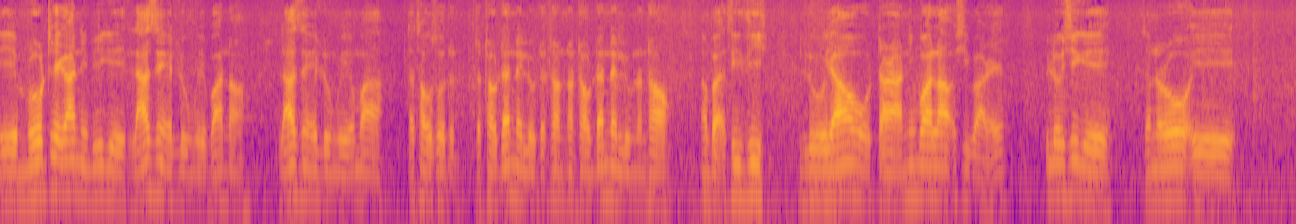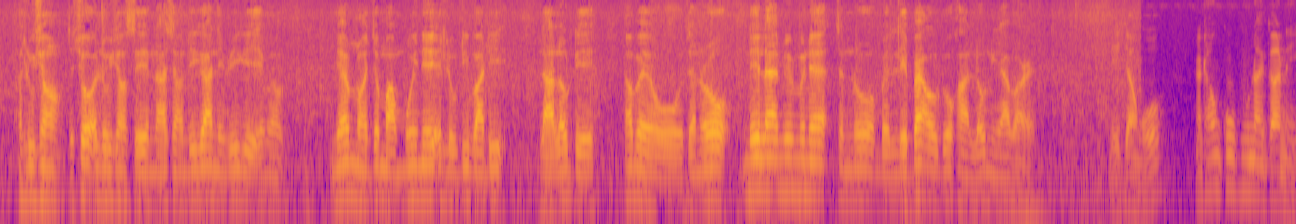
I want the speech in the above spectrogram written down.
အေမရိုထဲကနေပြီးကေလာစင်အလှငွေပါနော်လာစင်အလှငွေဥမာတစ်ထောင်ဆိုတစ်ထောင်တက်နေလို့တစ်ထောင်နှစ်ထောင်တက်နေလို့နှစ်ထောင်နောက်ပဲအသီးသီးလူရောင်းဟိုတာရာနင်းဘွားလောက်ရှိပါတယ်ပြီးလို့ရှိကေကျွန်တော်တို့အေအလှရှောင်းတချို့အလှရှောင်းစေနာရှောင်းဒီကနေပြီးကေမြန်မာကျမမွေးနေအလှတီပါတီလာလို့တယ် နောက်ပဲဟိုကျွန်တော်တို့နေလန်အမျိုးမျိုးနဲ့ကျွန်တော်တို့လေပတ်အုပ်တို့ခါလုံနေရပါတယ်ဒီကျောင်းကို2009ခုနှစ်ကနေ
